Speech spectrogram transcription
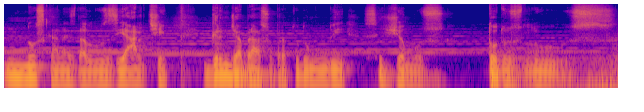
nos canais da Luz e Arte. Grande abraço para todo mundo e sejamos todos luz.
